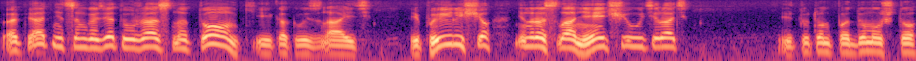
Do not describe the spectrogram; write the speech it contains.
По пятницам газеты ужасно тонкие, как вы знаете, и пыль еще не наросла, нечего утирать. И тут он подумал, что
